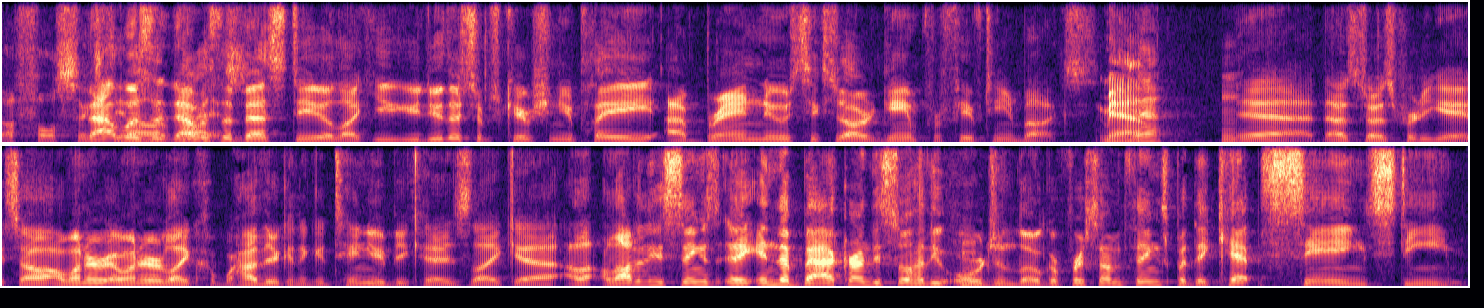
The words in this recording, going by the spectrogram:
a full sixty. That was the, that was the best deal. Like you, you do the subscription, you play a brand new sixty dollar game for fifteen bucks. Yeah. Yeah. Yeah, that was, that was pretty gay. So I wonder, I wonder like how they're going to continue because like uh, a, a lot of these things uh, in the background they still have the origin logo for some things, but they kept saying Steam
